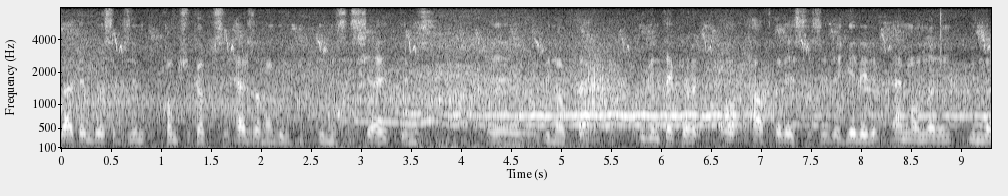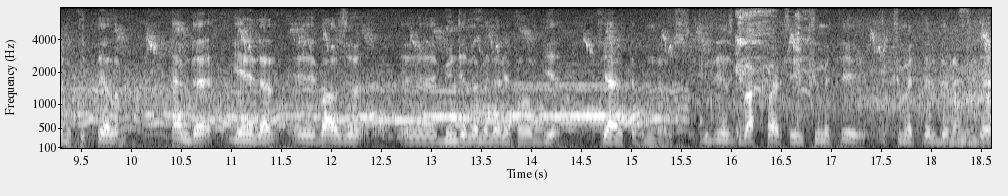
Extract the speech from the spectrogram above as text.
Zaten burası bizim komşu kapısı. Her zaman gelip gittiğimiz, istişare ettiğimiz e, bir nokta. Bugün tekrar o hafta vesilesiyle gelelim. Hem onların günlerini kutlayalım hem de yeniden e, bazı e, güncellemeler yapalım diye ziyarette bulunuyoruz. Bildiğiniz gibi AK Parti hükümeti hükümetleri döneminde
